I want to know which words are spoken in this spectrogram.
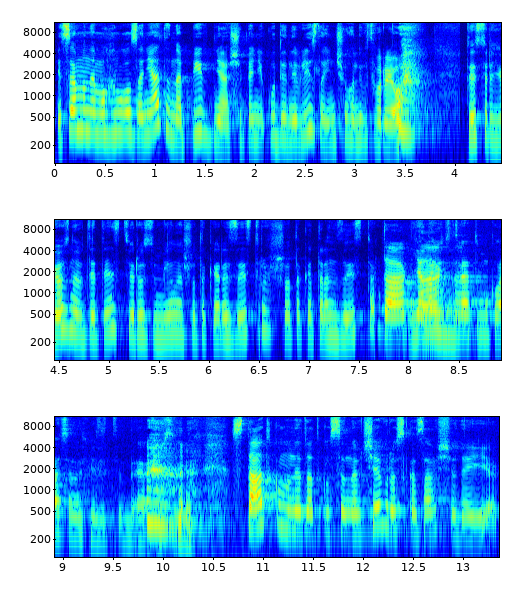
і це мене могло зайняти на півдня, щоб я нікуди не влізла і нічого не втворила. Ти серйозно в дитинстві розуміла, що таке резистор, що таке транзистор? Так, я так, навіть в так. 9 класі на фізиці не освідомила. З татком мене татко все навчив, розказав, що де і як.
